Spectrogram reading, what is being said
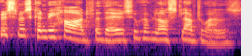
Christmas can be hard for those who have lost loved ones.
